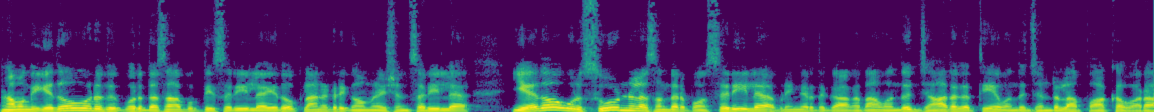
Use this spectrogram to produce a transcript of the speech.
அவங்க ஏதோ ஒரு இது- ஒரு தசாபுக்தி சரியில்லை ஏதோ பிளானட்டரி காம்பினேஷன் சரியில்லை ஏதோ ஒரு சூழ்நிலை சந்தர்ப்பம் சரியில்லை அப்படிங்கிறதுக்காக தான் வந்து ஜாதகத்தையே வந்து ஜென்ரலாக பார்க்க வரா.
